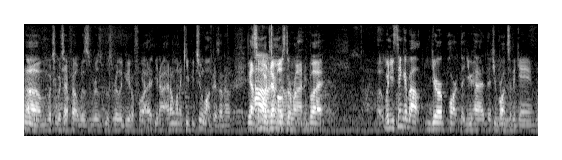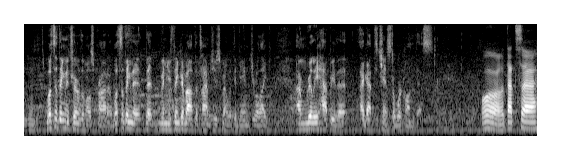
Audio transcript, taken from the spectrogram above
Hmm. um, which which I felt was was, was really beautiful. I, you know, I don't want to keep you too long because I know you got some Oh, more demos no, to no. run. But when you think about your part that you had that you brought to the game, Mm-hmm. what's the thing that you're the most proud of? What's the thing that, that when you think about the times you spent with the game, that you were like, I'm really happy that I got the chance to work on this. Oh, that's uh,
